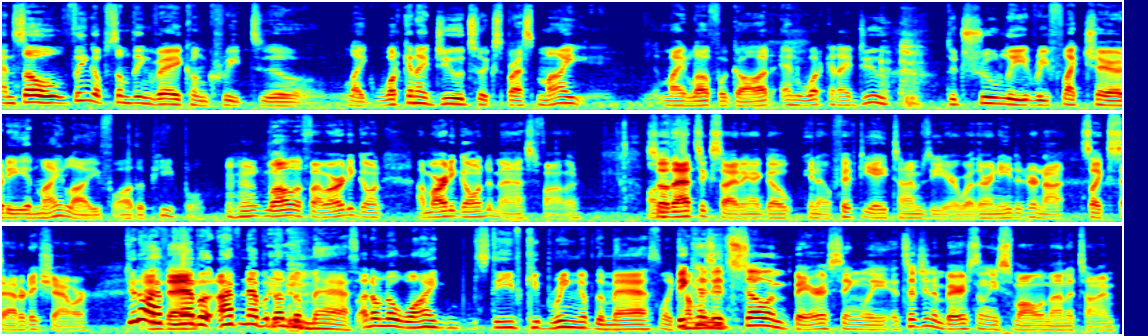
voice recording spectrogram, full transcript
And so think of something very concrete to like what can I do to express my my love for God and what can I do to truly reflect charity in my life for other people. hmm Well, if I'm already going, I'm already going to mass, Father. So that's exciting. I go, you know, 58 times a year, whether I need it or not. It's like Saturday shower. You know, And I've then- never I've never done the math. I don't know why Steve keep bringing up the math like because many- it's so embarrassingly, it's such an embarrassingly small amount of time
